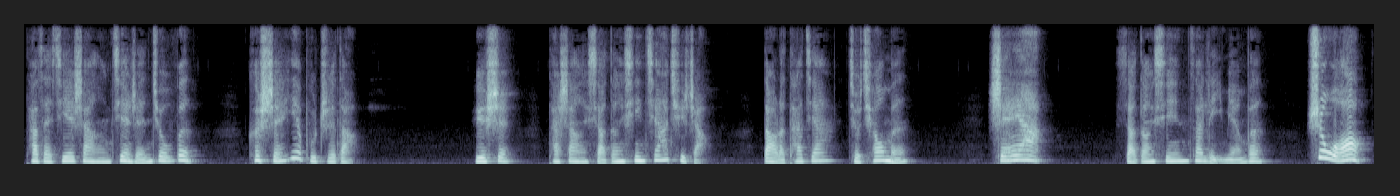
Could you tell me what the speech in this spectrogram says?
他在街上见人就问，可谁也不知道。于是他上小灯芯家去找，到了他家就敲门：“谁呀？”小灯芯在里面问：“是我。”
